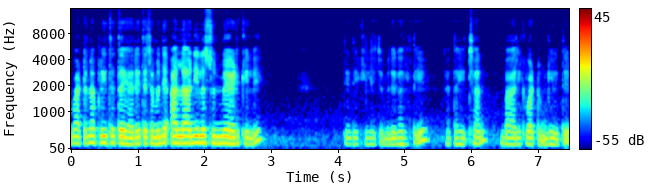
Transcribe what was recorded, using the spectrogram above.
वाटण आपलं इथं तयार आहे. त्याच्यामध्ये आलं आणि लसूण मी ॲड केले ते देखील ह्याच्यामध्ये घालते. आता हे छान बारीक वाटून घेते.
